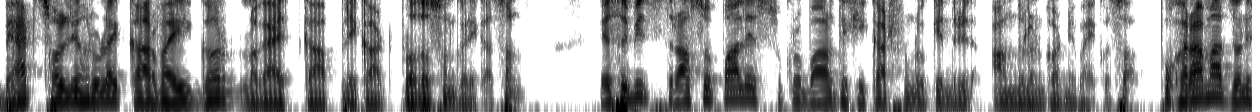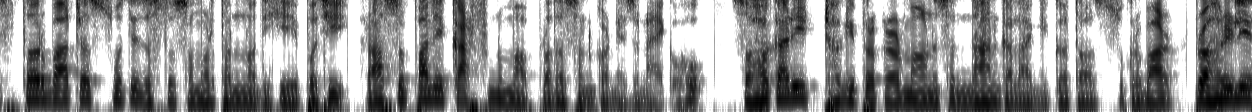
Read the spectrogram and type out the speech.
भ्याट छल्नेहरूलाई कारवाही गर लगायतका प्लेकार्ड प्रदर्शन गरेका छन्। यसैबीच रासोपाले शुक्रबारदेखि काठमाडौँ केन्द्रित आन्दोलन गर्ने भएको छ। पोखरामा जनस्तरबाट सोचे जस्तो समर्थन नदेखिएपछि रासोपाले काठमाडौँमा प्रदर्शन गर्ने जनाएको हो। सहकारी ठगी प्रकरणमा अनुसन्धानका लागि गत शुक्रबार प्रहरीले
